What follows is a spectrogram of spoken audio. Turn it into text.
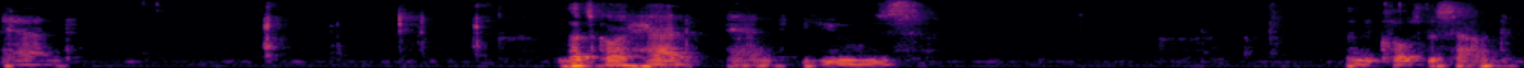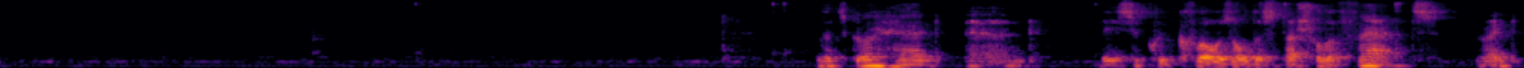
and let's go ahead and use let me close this out. Let's go ahead and basically close all the special effects, right?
